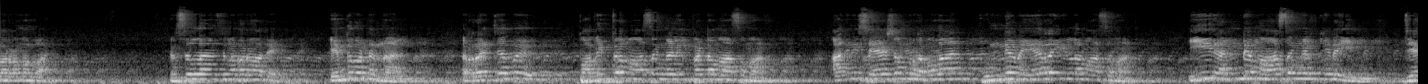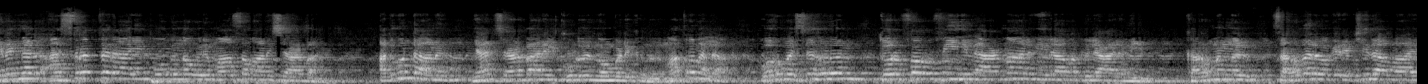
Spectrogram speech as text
ورمضان നബിസല്ലാസ്ലം പറഞ്ഞു അതെ എന്തുകൊണ്ടെന്നാൽ റജബ് പവിത്ര മാസങ്ങളിൽപ്പെട്ട മാസമാണ് അതിനുശേഷം റമദാൻ പുണ്യമേറെയുള്ള മാസമാണ്. ഈ രണ്ട് മാസങ്ങൾക്കിടയിൽ ജനങ്ങൾ അശ്രദ്ധരായി പോകുന്ന ഒരു മാസമാണ് ഷാബാൻ. അതുകൊണ്ടാണ് ഞാൻ ഷാബാനിൽ കൂടുതൽ നോമ്പെടുക്കുന്നത്. മാത്രമല്ല കർമ്മങ്ങൾ സർവലോക രക്ഷിതാവായ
